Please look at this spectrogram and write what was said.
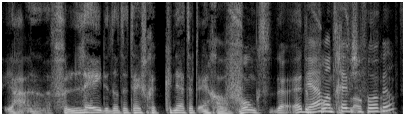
ja, een verleden dat het heeft geknetterd en gevonkt. De, Ja, want geef eens een voorbeeld.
